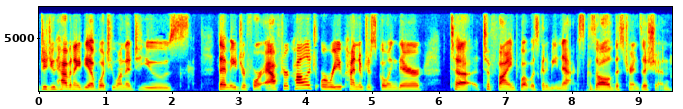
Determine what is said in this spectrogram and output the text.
did you have an idea of what you wanted to use that major for after college, or were you kind of just going there to to find what was going to be next because all of this transition?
